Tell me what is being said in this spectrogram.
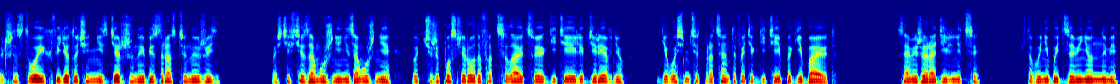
Большинство их ведет очень несдержанную и безнравственную жизнь. Почти все замужние и незамужние тотчас же после родов отсылают своих детей или в деревню, где 80% этих детей погибают. Сами же родильницы, чтобы не быть замененными,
